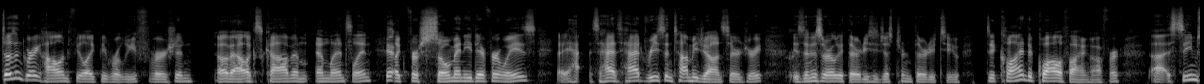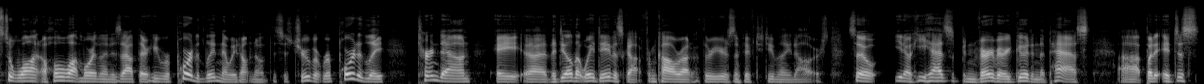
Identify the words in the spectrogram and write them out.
Doesn't Greg Holland feel like the relief version of Alex Cobb and, and Lance Lynn? Like for so many different ways. Has, has had recent Tommy John surgery, is in his early 30s. He just turned 32. Declined a qualifying offer. Uh, seems to want a whole lot more than is out there. He reportedly, now we don't know if this is true, but reportedly turned down a uh, the deal that Wade Davis got from Colorado, three years and $52 million. So, you know, he has been very, very good in the past, uh, but it just,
